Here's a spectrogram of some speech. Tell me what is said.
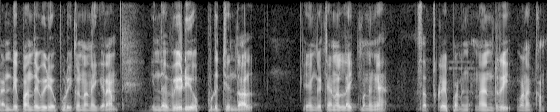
கண்டிப்பாக இந்த வீடியோ பிடிக்கும்னு நினைக்கிறேன். இந்த வீடியோ பிடிச்சிருந்தால் எங்கள் சேனல் லைக் பண்ணுங்கள் சப்ஸ்கிரைப் பண்ணுங்கள் நன்றி வணக்கம்.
